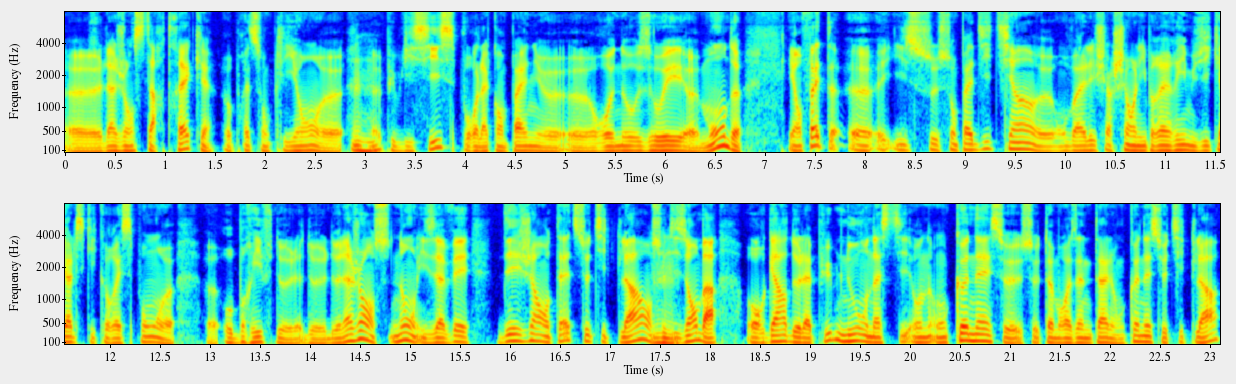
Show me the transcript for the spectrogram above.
l'agence Star Trek auprès de son client mhm. Publicis pour la campagne Renault Zoé Monde. Et en fait, euh, ils se sont pas dit, tiens, euh, on va aller chercher en librairie musicale ce qui correspond euh, au brief de, de, l'agence. Non, ils avaient déjà en tête ce titre-là en se mmh. disant, bah, au regard de la pub, nous, on, a, on, connaît ce, ce, Tom Rosenthal, on connaît ce titre-là,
